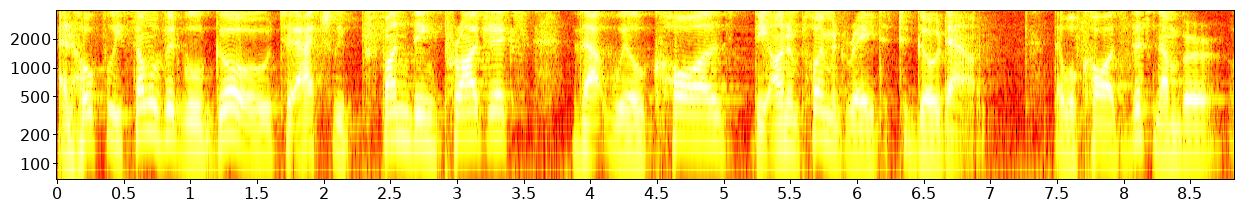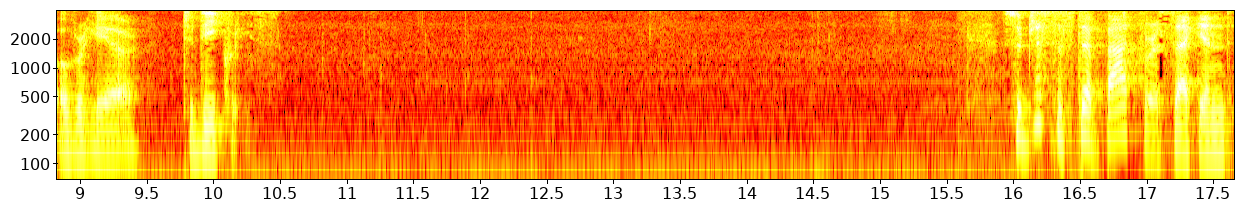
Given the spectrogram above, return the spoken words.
and hopefully some of it will go to actually funding projects that will cause the unemployment rate to go down, that will cause this number over here to decrease. So, just to step back for a second,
